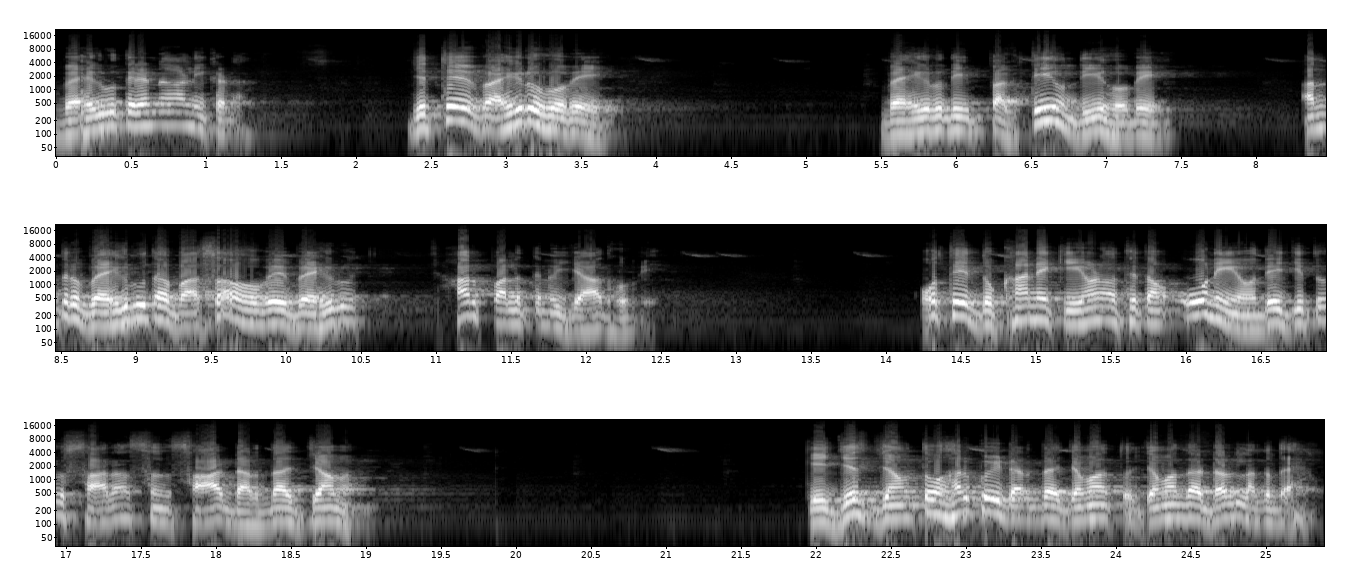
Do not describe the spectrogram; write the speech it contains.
ਵਾਹਿਗੁਰੂ ਤੇਰੇ ਨਾਲ ਨਹੀਂ ਖੜਾ। ਜਿੱਥੇ ਵਾਹਿਗੁਰੂ ਹੋਵੇ, ਵਾਹਿਗੁਰੂ ਦੀ ਭਗਤੀ ਹੁੰਦੀ ਹੋਵੇ, ਅੰਦਰ ਵਾਹਿਗੁਰੂ ਦਾ ਵਾਸਾ ਹੋਵੇ, ਵਾਹਿਗੁਰੂ ਹਰ ਪਲ ਤੈਨੂੰ ਯਾਦ ਹੋਵੇ। ਉੱਥੇ ਦੁੱਖਾਂ ਨੇ ਕੀ ਹੋਣਾ, ਉੱਥੇ ਤਾਂ ਉਹ ਨਹੀਂ ਆਉਂਦੇ ਜਿੱਤੋਂ ਸਾਰਾ ਸੰਸਾਰ ਡਰਦਾ ਜਮ। ਕਿ ਜਿਸ ਜਮ ਤੋਂ ਹਰ ਕੋਈ ਡਰਦਾ, ਜਮਾਂ ਤੋਂ ਜਮਾਂ ਦਾ ਡਰ ਲੱਗਦਾ ਹੈ।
